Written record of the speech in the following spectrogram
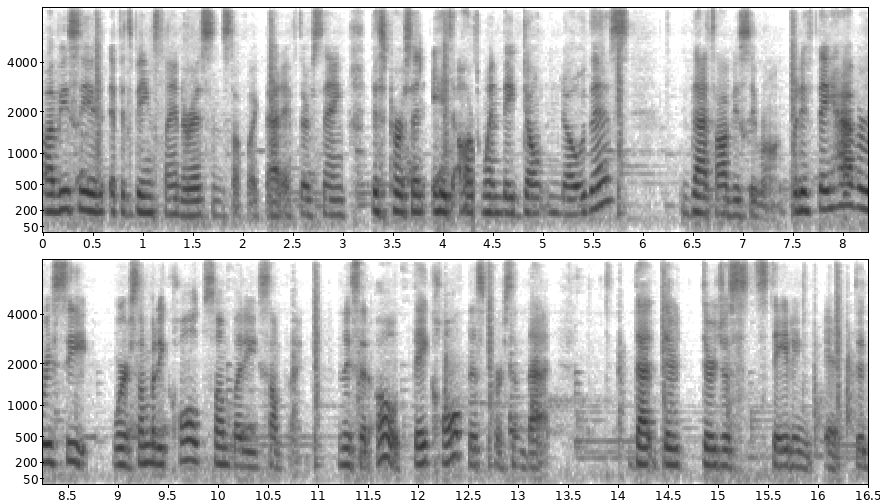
obviously if it's being slanderous and stuff like that, if they're saying this person is when they don't know this, that's obviously wrong. But if they have a receipt where somebody called somebody something and they said, oh, they called this person that, that they're, they're just stating it, the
